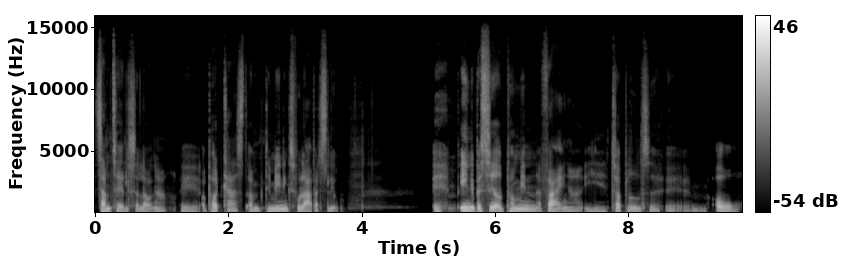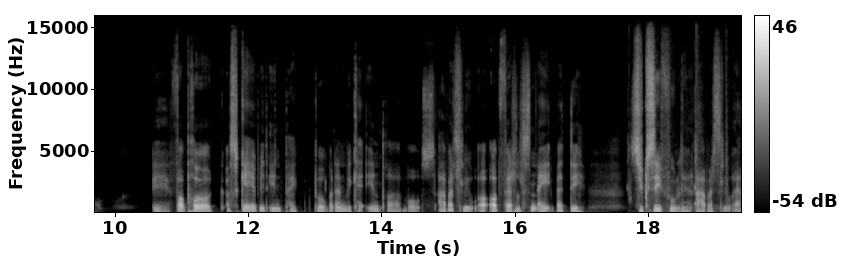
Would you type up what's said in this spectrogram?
samtalesalonger øh, og podcast om det meningsfulde arbejdsliv øh, egentlig baseret på mine erfaringer i topledelse, øh, og øh, for at prøve at skabe et impact på, hvordan vi kan ændre vores arbejdsliv og opfattelsen af, hvad det succesfulde arbejdsliv er.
